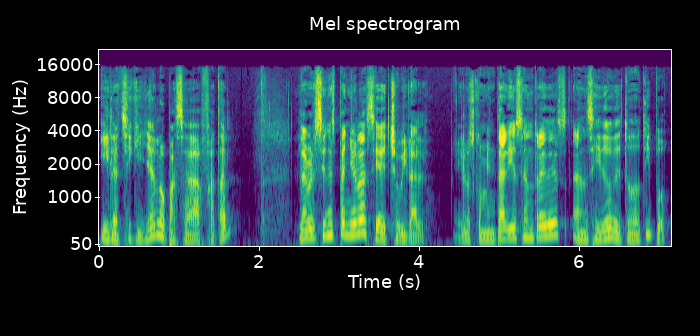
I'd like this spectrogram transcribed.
y la chiquilla lo pasa fatal. La versión española se ha hecho viral, y los comentarios en redes han sido de todo tipo.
